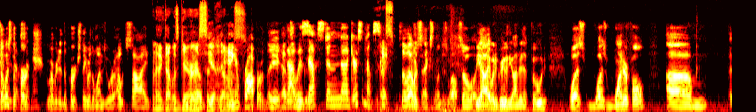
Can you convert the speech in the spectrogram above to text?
so was the that was perch. Whoever did the perch, they were the ones who were outside. And I think that was The, Garrison. the, the hangar proper. They had That was good. Zest and uh, Garrison House. Okay, Yes. so that was excellent as well. So yeah, I would agree with you, Andre. The food was was wonderful. Um, uh,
